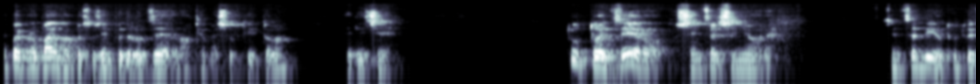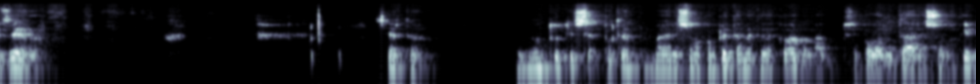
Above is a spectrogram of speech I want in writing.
E poi Prabhupada fa questo esempio dello zero, no? che ho messo il titolo, e dice, tutto è zero senza il Signore, senza Dio tutto è zero. Certo, non tutti potrebbe, magari sono completamente d'accordo, ma si può valutare, insomma, qui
